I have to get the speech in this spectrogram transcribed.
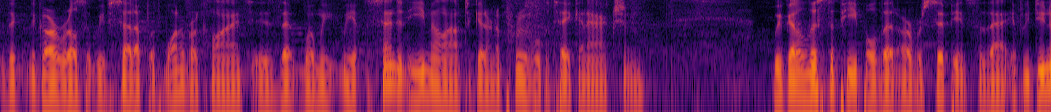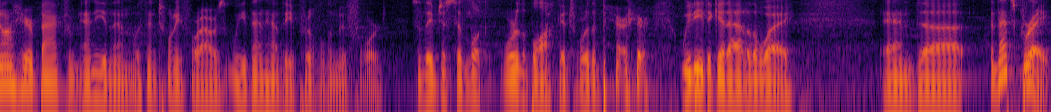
the, the guardrails that we've set up with one of our clients is that when we, we have to send an email out to get an approval to take an action, we've got a list of people that are recipients to that. If we do not hear back from any of them within 24 hours, we then have the approval to move forward. So they've just said, look, we're the blockage, we're the barrier, we need to get out of the way. And, uh, and that's great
